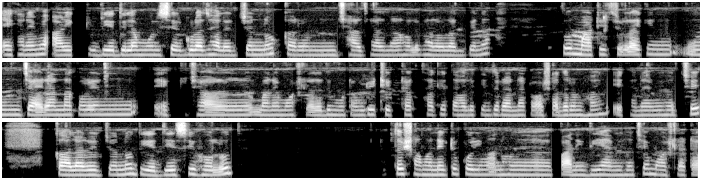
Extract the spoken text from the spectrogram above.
এখানে আমি আর একটু দিয়ে দিলাম মরিচের গুঁড়া ঝালের জন্য। কারণ ঝাল ঝাল না হলে ভালো লাগবে না। তো মাটির চুলায় কিন যাই রান্না করেন, একটু ঝাল মানে মশলা যদি মোটামুটি ঠিকঠাক থাকে, তাহলে কিন্তু রান্নাটা অসাধারণ হয়। এখানে আমি হচ্ছে কালারের জন্য দিয়ে দিয়েছি হলুদ। তো সামান্য একটু পরিমাণ পানি দিয়ে আমি হচ্ছে মশলাটা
